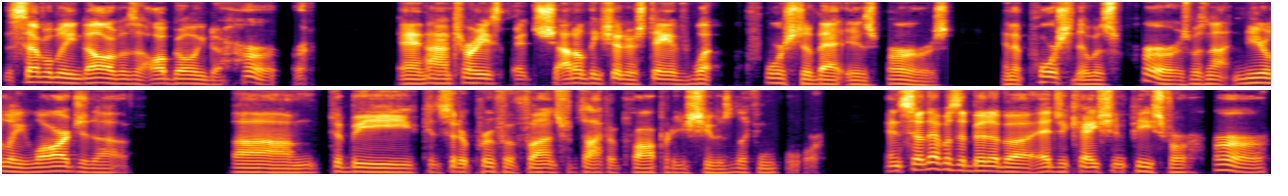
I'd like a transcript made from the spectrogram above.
the several million dollars wasn't all going to her. And the attorney said, I don't think she understands what portion of that is hers. And the portion that was hers was not nearly large enough um, to be considered proof of funds for the type of property she was looking for. And so that was a bit of an education piece for her,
